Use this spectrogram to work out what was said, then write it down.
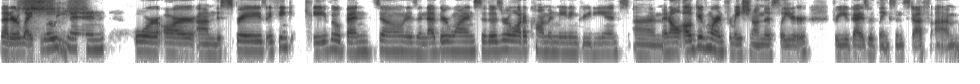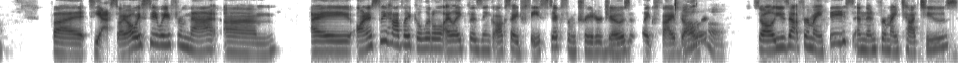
that are like lotion or are um, the sprays. I think avobenzone is another one. So those are a lot of common main ingredients. Um, and I'll, I'll give more information on this later for you guys with links and stuff. Um, but yeah, so I always stay away from that. Um, I honestly have like a little, I like the zinc oxide face stick from Trader Joe's. Mm. It's like $5. Oh. So I'll use that for my face and then for my tattoos.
